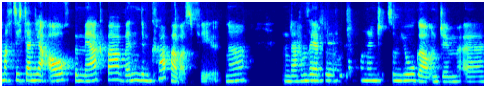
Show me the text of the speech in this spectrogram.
macht sich dann ja auch bemerkbar, wenn dem Körper was fehlt. Ne? Und da haben wir ja die Komponente zum Yoga und dem äh,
